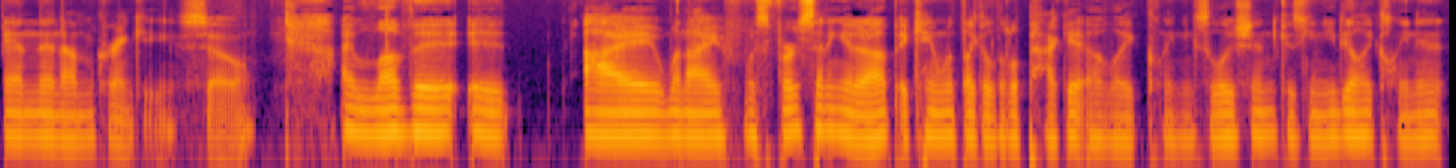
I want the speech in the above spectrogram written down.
and then I'm cranky, so I love it. It I when I was first setting it up, it came with like a little packet of like cleaning solution because you need to like clean it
